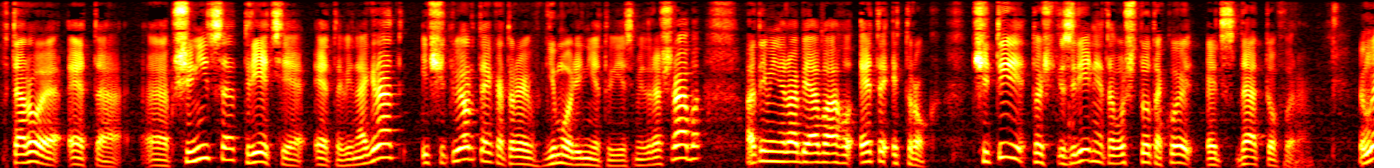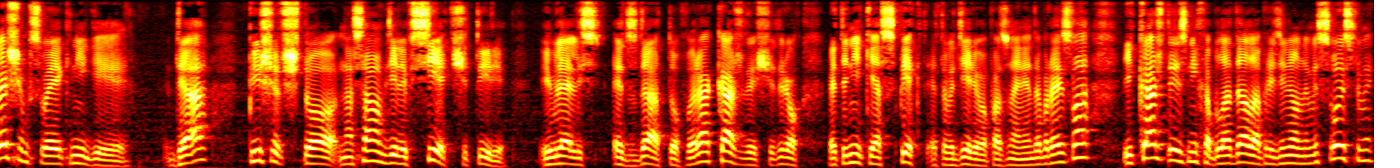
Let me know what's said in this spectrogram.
второе – это э, пшеница, третье – это виноград, и четвертое, которое в Геморе нету, есть Мидрашраба от имени Раби Аваху, это Этрок. Четыре точки зрения того, что такое Эцда Тофера. Лешим в своей книге «Да» пишет, что на самом деле все четыре – являлись Эцда, Тоф и Ра, каждый из четырех – это некий аспект этого дерева познания добра и зла, и каждый из них обладал определенными свойствами,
